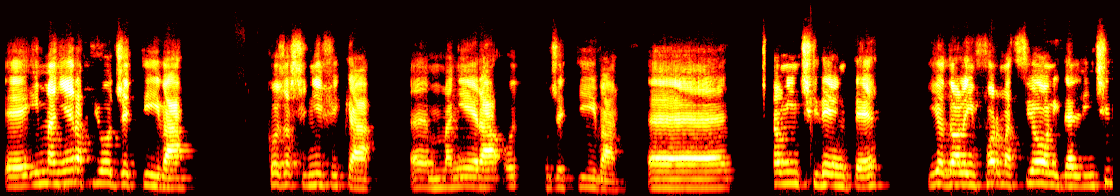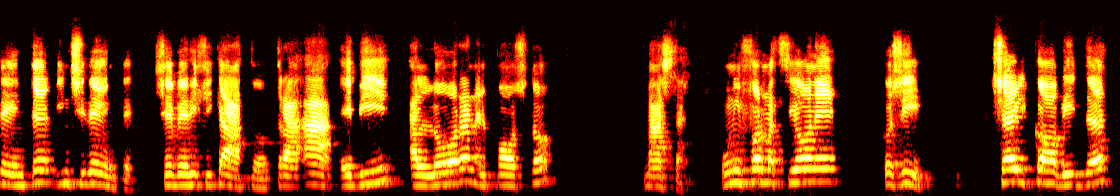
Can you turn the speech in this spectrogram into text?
eh, in maniera più oggettiva. Cosa significa eh, maniera oggettiva? Eh, c'è un incidente, io do le informazioni dell'incidente, l'incidente si è verificato tra A e B, allora nel posto, basta. Un'informazione così, c'è il Covid,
